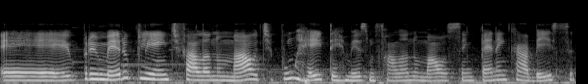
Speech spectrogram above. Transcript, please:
É, o primeiro cliente falando mal, tipo um hater mesmo, falando mal, sem pé nem cabeça,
